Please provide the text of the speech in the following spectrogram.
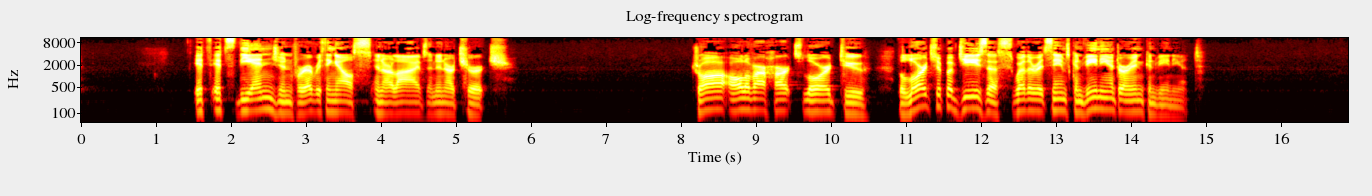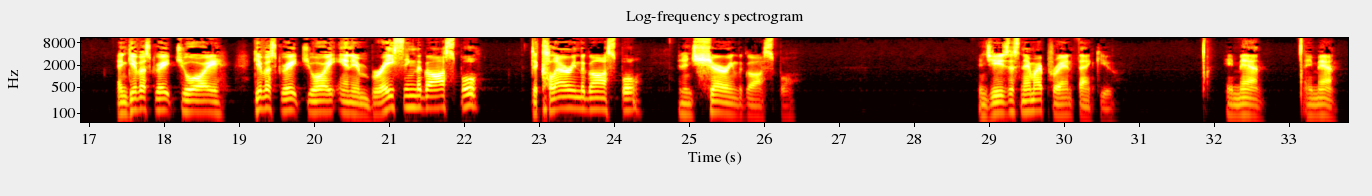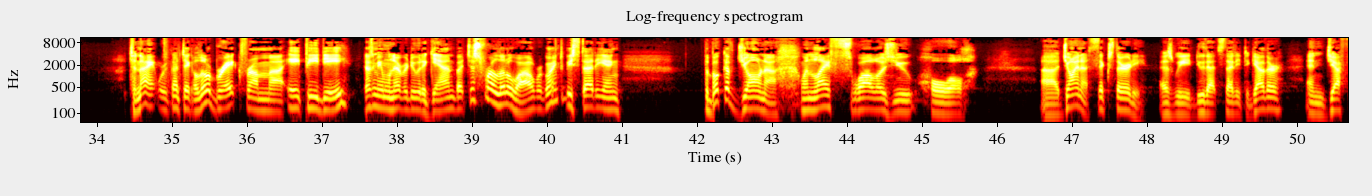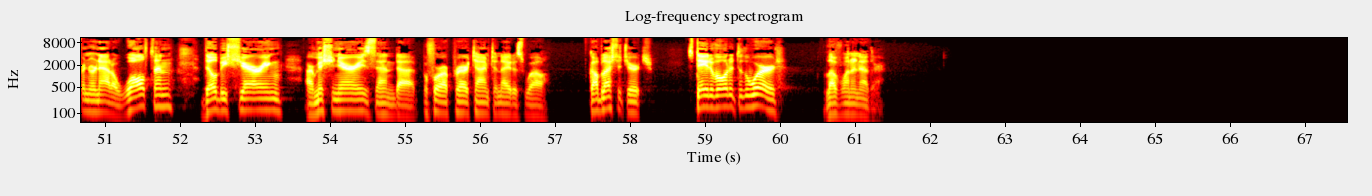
It's, it's the engine for everything else in our lives and in our church. Draw all of our hearts, Lord, to the lordship of Jesus, whether it seems convenient or inconvenient. And give us great joy. Give us great joy in embracing the gospel, declaring the gospel, and in sharing the gospel. In Jesus' name I pray and thank you. Amen. Amen. Tonight we're going to take a little break from uh, APD. Doesn't mean we'll never do it again, but just for a little while, we're going to be studying the book of Jonah, when life swallows you whole. Uh, join us 6.30 as we do that study together. And Jeff and Renata Walton, they'll be sharing our missionaries and uh, before our prayer time tonight as well. God bless you, church. Stay devoted to the word. Love one another.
